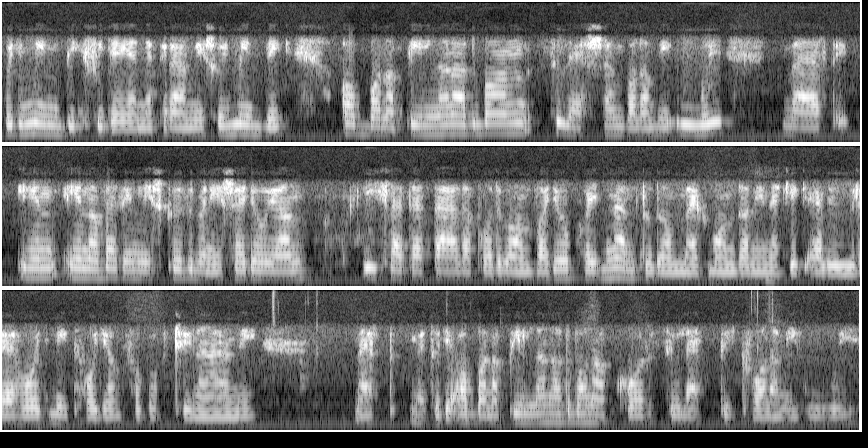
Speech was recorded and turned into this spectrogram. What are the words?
hogy mindig figyeljenek rám, és hogy mindig abban a pillanatban szülessen valami új, mert én, én a vezénylés közben is egy olyan ihletett állapotban vagyok, hogy nem tudom megmondani nekik előre, hogy mit, hogyan fogok csinálni mert, mert ugye abban a pillanatban akkor születik valami új.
